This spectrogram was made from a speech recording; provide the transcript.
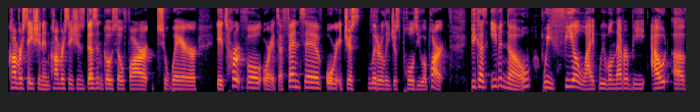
conversation and conversations doesn't go so far to where it's hurtful or it's offensive or it just literally just pulls you apart because even though we feel like we will never be out of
